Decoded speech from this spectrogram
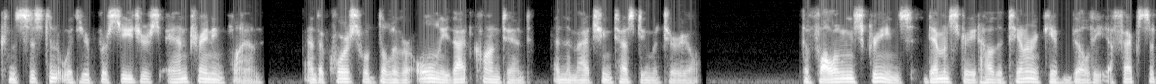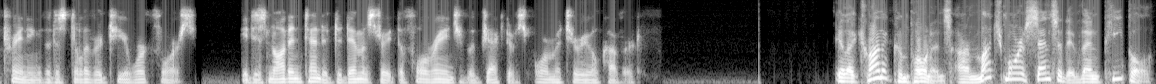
consistent with your procedures and training plan, and the course will deliver only that content and the matching testing material. The following screens demonstrate how the tailoring capability affects the training that is delivered to your workforce. It is not intended to demonstrate the full range of objectives or material covered. Electronic components are much more sensitive than people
